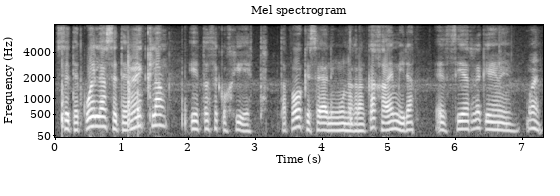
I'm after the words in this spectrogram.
se te cuela, se te mezclan. Y entonces cogí esta. Tampoco que sea ninguna gran caja, ¿eh? Mira, el cierre que... Bueno,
